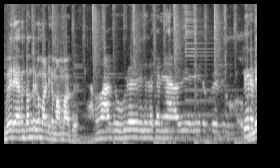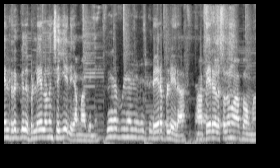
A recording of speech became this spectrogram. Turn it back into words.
வேற யாரும் தந்திருக்க மாட்டேனுமா அம்மாவுக்கு? அம்மாவுக்கு பிள்ளைகள் இருக்குது பிள்ளைகள் ஒன்றும் செய்யலையா அம்மாவுக்குன்னு வீர பிள்ளைகள் பேர பிள்ளைகளா? ஆ பேர்களை சொல்லுங்க பாப்போம்மா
